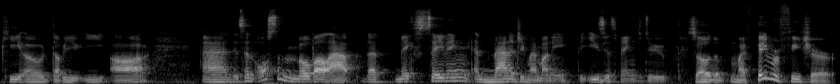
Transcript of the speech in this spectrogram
P O W E R. And it's an awesome mobile app that makes saving and managing my money the easiest thing to do. So the, my favorite feature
